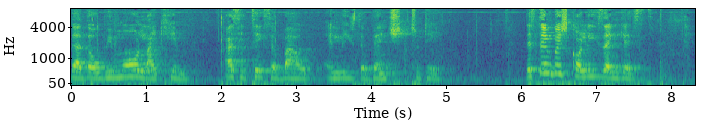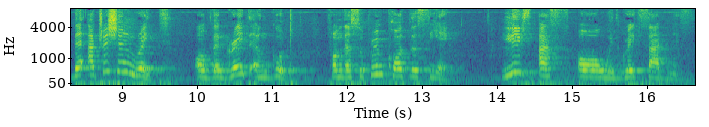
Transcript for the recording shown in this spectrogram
that there will be more like him as he takes a bow and leaves the bench today. Distinguished colleagues and guests, the attrition rate of the great and good from the Supreme Court this year leaves us all with great sadness.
